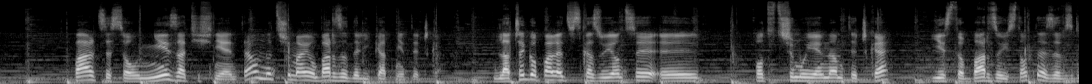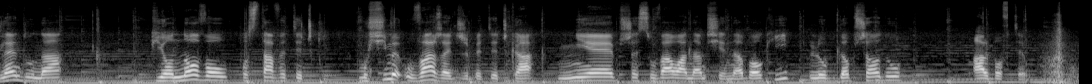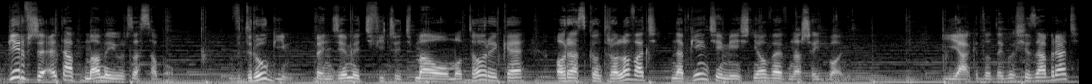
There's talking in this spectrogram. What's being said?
Palce są niezaciśnięte, one trzymają bardzo delikatnie tyczkę. Dlaczego palec wskazujący yy, podtrzymuje nam tyczkę? Jest to bardzo istotne ze względu na pionową postawę tyczki. Musimy uważać, żeby tyczka nie przesuwała nam się na boki lub do przodu albo w tył. Pierwszy etap mamy już za sobą. W drugim będziemy ćwiczyć małą motorykę oraz kontrolować napięcie mięśniowe w naszej dłoni. Jak do tego się zabrać?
